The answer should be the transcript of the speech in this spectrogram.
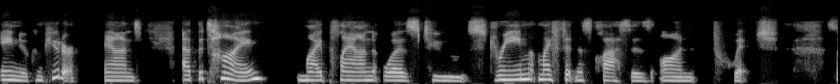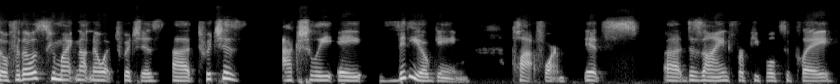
a new computer. And at the time, my plan was to stream my fitness classes on Twitch. So, for those who might not know what Twitch is, uh, Twitch is actually a video game platform. It's uh, designed for people to play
